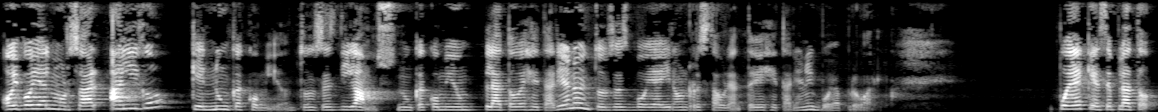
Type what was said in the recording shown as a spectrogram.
Hoy voy a almorzar algo que nunca he comido. Entonces, digamos, nunca he comido un plato vegetariano, entonces voy a ir a un restaurante vegetariano y voy a probarlo. Puede que ese plato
